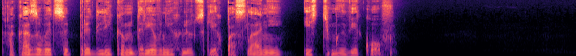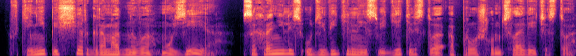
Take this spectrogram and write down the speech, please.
оказывается пред ликом древних людских посланий из тьмы веков. В тени пещер громадного музея сохранились удивительные свидетельства о прошлом человечества,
